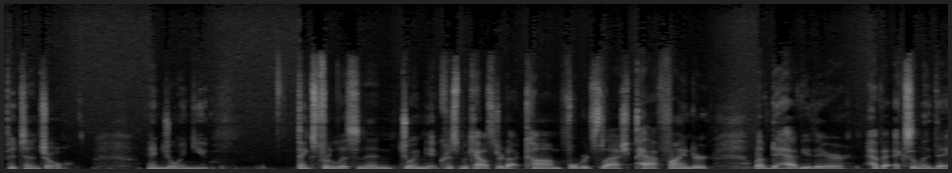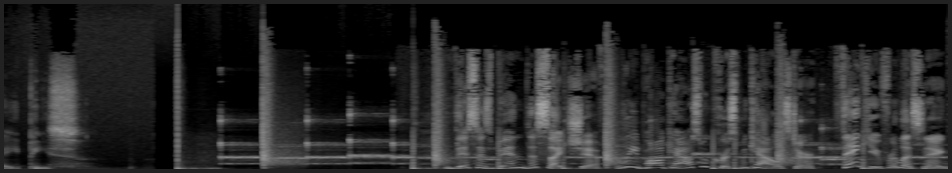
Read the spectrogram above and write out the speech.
potential and join you. Thanks for listening. Join me at chrismcalister.com forward slash pathfinder. Love to have you there. Have an excellent day. Peace. This has been The Sight Shift, lead podcast with Chris McAlister. Thank you for listening.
